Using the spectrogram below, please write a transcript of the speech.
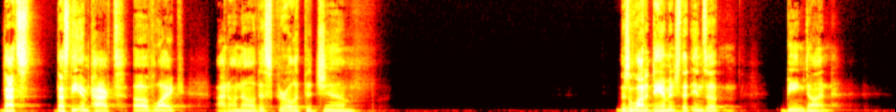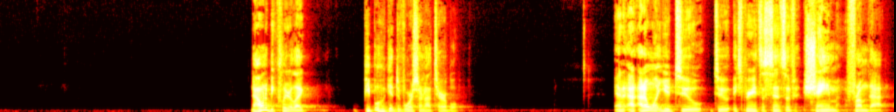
That's, that's the impact of like, I don't know, this girl at the gym. There's a lot of damage that ends up being done. Now, I want to be clear like, people who get divorced are not terrible. And I don't want you to, to experience a sense of shame from that,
